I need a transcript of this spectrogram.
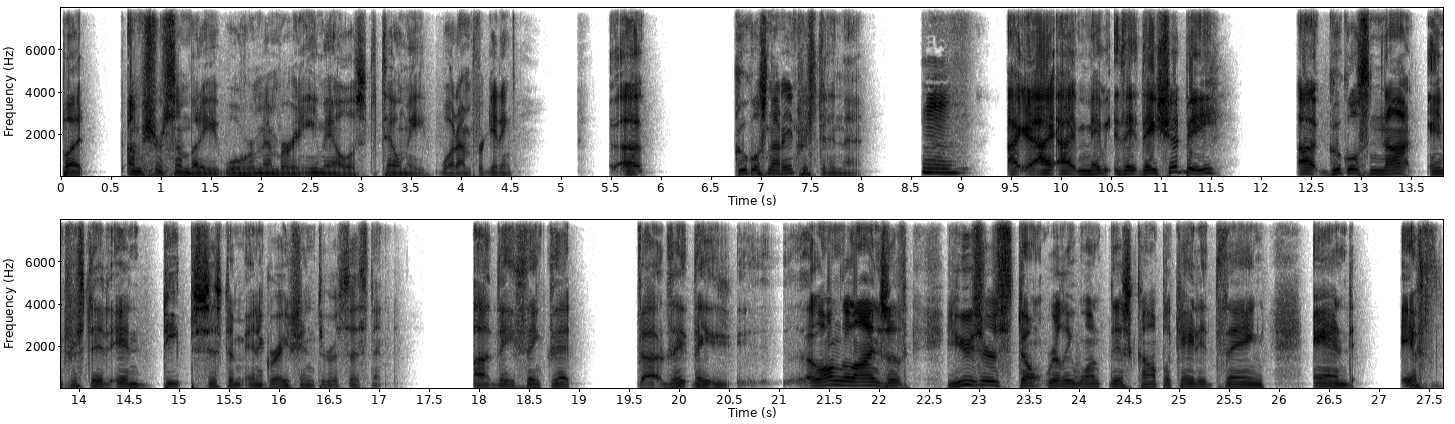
but I'm sure somebody will remember and email us to tell me what I'm forgetting. Uh, Google's not interested in that. Mm. I, I, I, maybe they, they should be. Uh, Google's not interested in deep system integration through Assistant. Uh, they think that uh, they, they, along the lines of users don't really want this complicated thing, and if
